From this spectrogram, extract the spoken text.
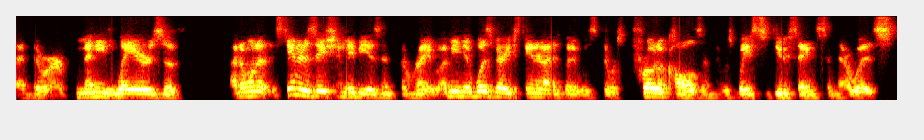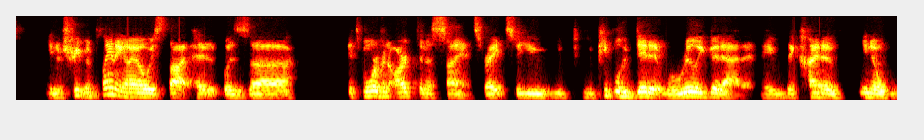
and there were many layers of I don't want to standardization maybe isn't the right. I mean, it was very standardized, but it was there was protocols and there was ways to do things, and there was you know treatment planning. I always thought had, was uh, it's more of an art than a science, right? So you, you people who did it were really good at it. They they kind of you know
